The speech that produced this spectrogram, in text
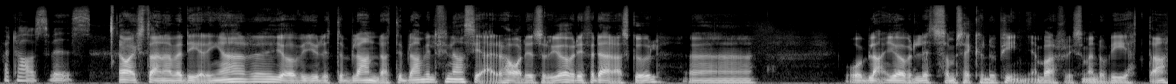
kvartalsvis? Ja, externa värderingar gör vi ju lite blandat. Ibland vill finansiärer ha det så då gör vi det för deras skull. Och ibland gör vi det lite som second opinion bara för att liksom ändå veta.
